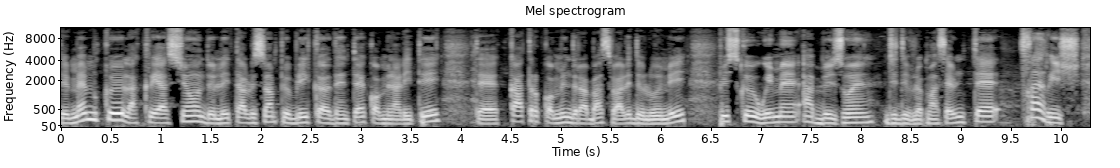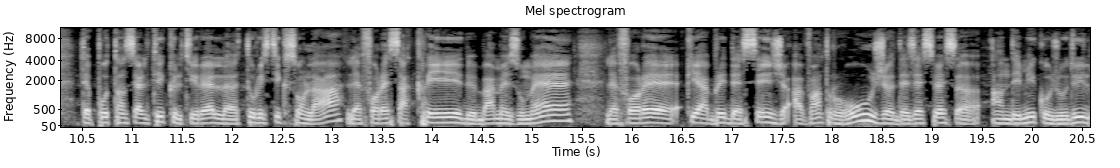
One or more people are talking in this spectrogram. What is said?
de même que la création de l'établissement public d'intercommunalité des quatre communes de la basse vallée de l'Ouémé, puisque Ouémé a besoin du développement. C'est une terre très riche, des potentialités culturelles, touristiques sont là, les forêts sacrées de Nyawezumé, les forêts qui abritent des singes à ventre rouge, des espèces endémiques aujourd'hui,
